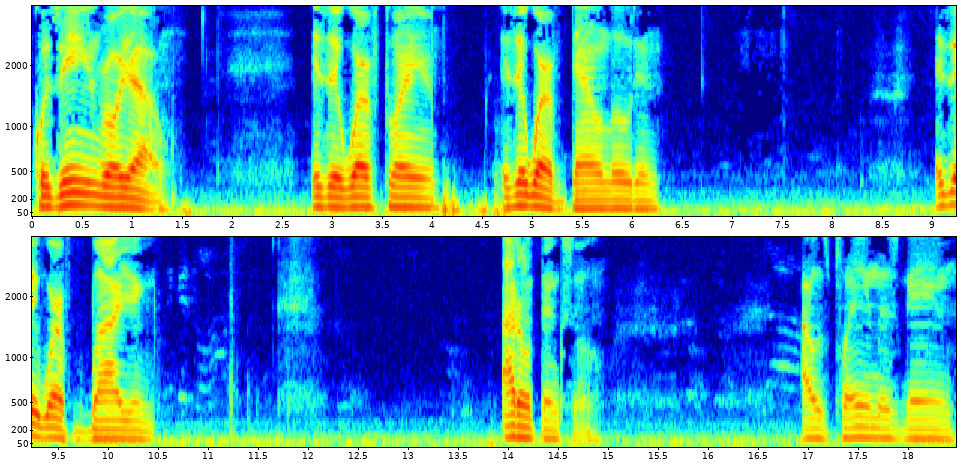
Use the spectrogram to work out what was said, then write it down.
Cuisine Royale. Is it worth playing? Is it worth downloading? Is it worth buying? I don't think so. I was playing this game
